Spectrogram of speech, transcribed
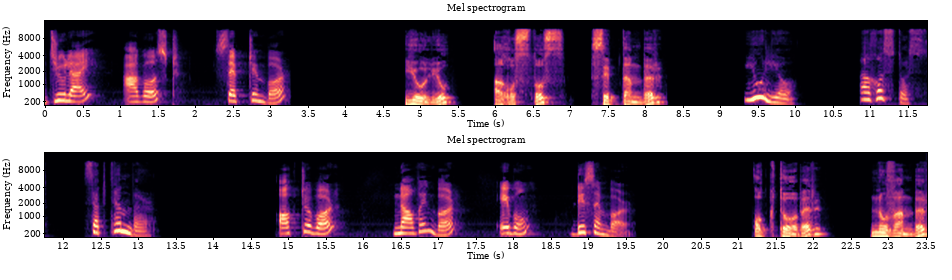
জুলাই আগস্ট সেপ্টেম্বর يوليو أغسطس سبتمبر يوليو أغسطس سبتمبر অক্টোবর নভেম্বর এবং ডিসেম্বর أكتوبر نوفمبر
